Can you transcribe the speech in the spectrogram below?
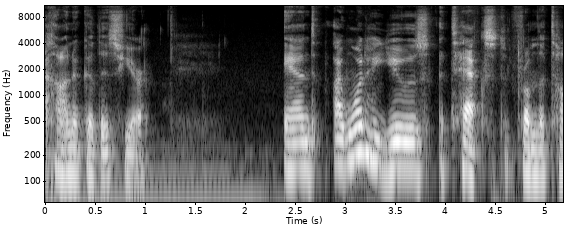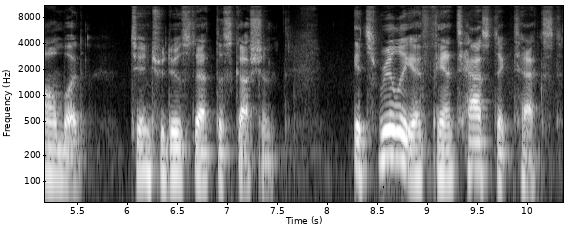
Hanukkah this year. And I want to use a text from the Talmud to introduce that discussion. It's really a fantastic text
